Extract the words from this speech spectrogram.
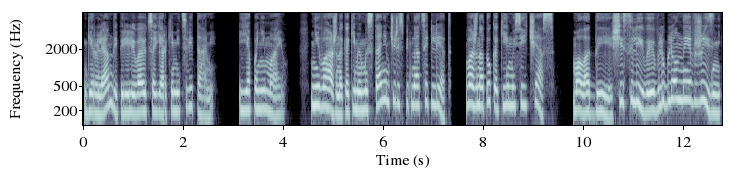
Гирлянды переливаются яркими цветами. И я понимаю, Неважно, какими мы станем через 15 лет, важно то, какие мы сейчас. Молодые, счастливые, влюбленные в жизнь,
